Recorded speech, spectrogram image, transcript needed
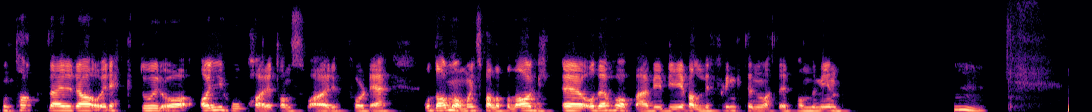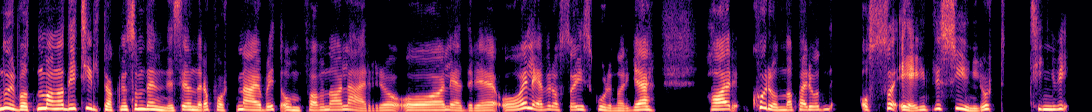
kontaktlærere og rektor, og alle sammen har et ansvar for det. Og da må man spille på lag, eh, og det håper jeg vi blir veldig flinke til nå etter pandemien. Mm. Nordbotten, mange av de tiltakene som nevnes i denne rapporten er jo blitt omfavnet av lærere og ledere og elever også i Skole-Norge. Har koronaperioden også egentlig synliggjort ting vi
